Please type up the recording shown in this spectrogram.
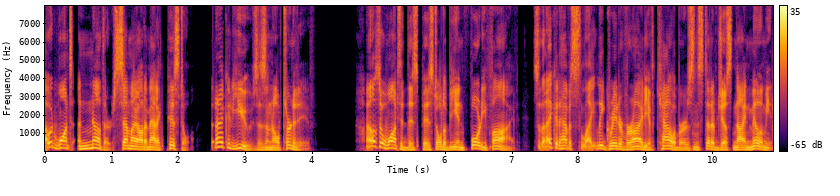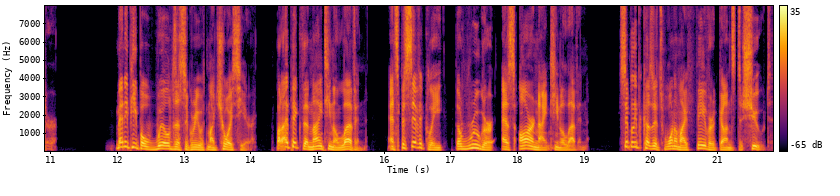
I would want another semi automatic pistol that I could use as an alternative. I also wanted this pistol to be in 45 so that I could have a slightly greater variety of calibers instead of just 9mm. Many people will disagree with my choice here, but I picked the 1911, and specifically the Ruger SR 1911, simply because it's one of my favorite guns to shoot.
